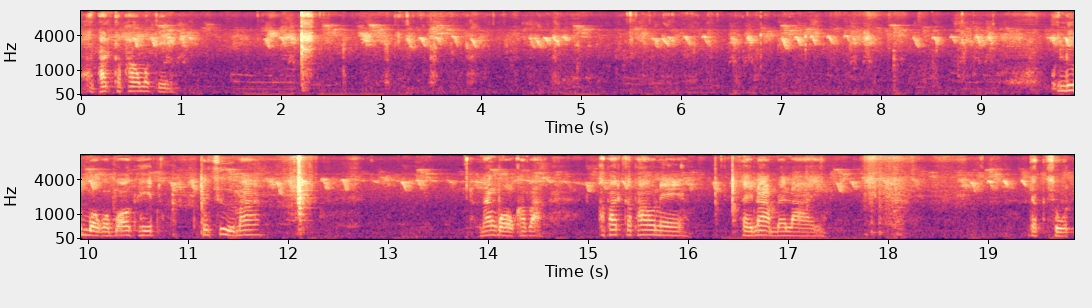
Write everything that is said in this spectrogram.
เอาพัดกะเพรามากินลืมบอกว่าบอาเพชรไปซื้อมานั่งบอกครับว่าเอาพัดกะเพราแน่ใส่น้ำละลาย จากสูตร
